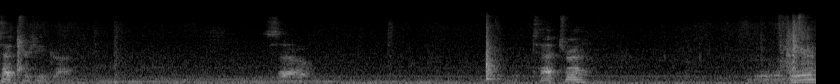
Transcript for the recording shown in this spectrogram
tetrahedron. So Tetra. Here.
